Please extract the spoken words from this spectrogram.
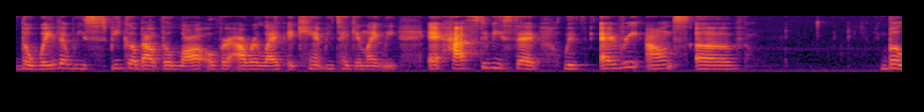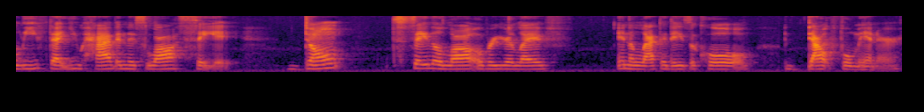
the way that we speak about the law over our life, it can't be taken lightly. It has to be said with every ounce of belief that you have in this law, say it. Don't say the law over your life in a lackadaisical, doubtful manner.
